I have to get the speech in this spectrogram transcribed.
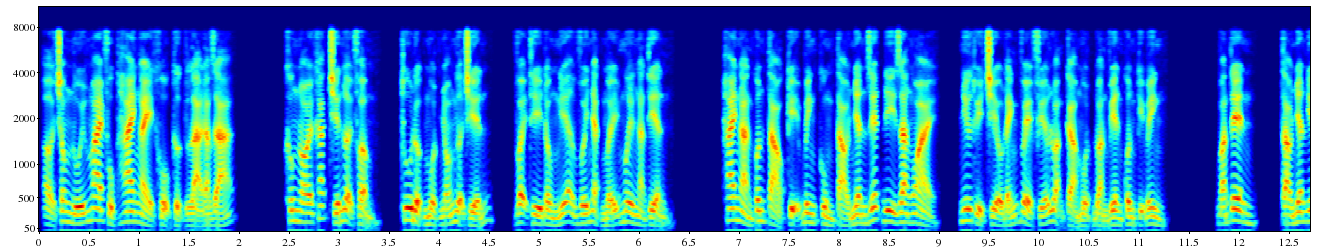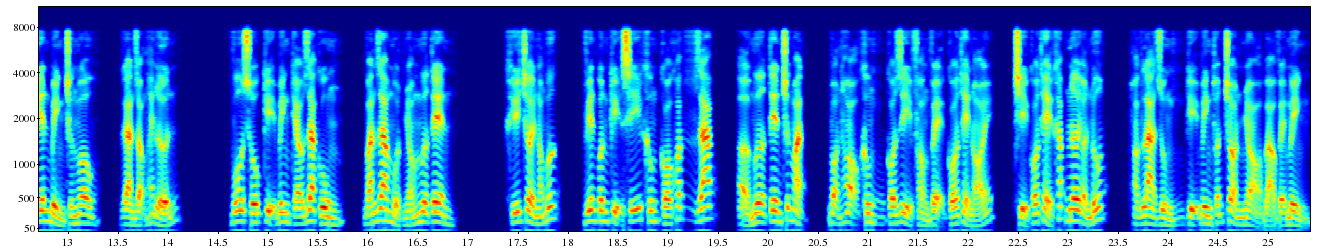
Ở trong núi mai phục hai ngày khổ cực là đáng giá. Không nói khác chiến lợi phẩm, thu được một nhóm ngựa chiến, vậy thì đồng nghĩa với nhặt mấy mươi ngàn tiền. Hai ngàn quân tào kỵ binh cùng tào nhân giết đi ra ngoài, như thủy triều đánh về phía loạn cả một đoàn viên quân kỵ binh. Bắn tên tào nhân yên bình trương mâu, gàn giọng hét lớn. Vô số kỵ binh kéo ra cùng, bắn ra một nhóm mưa tên. Khí trời nóng bức, viên quân kỵ sĩ không có khoác giáp ở mưa tên trước mặt, bọn họ không có gì phòng vệ có thể nói, chỉ có thể khắp nơi ở nút, hoặc là dùng kỵ binh thuẫn tròn nhỏ bảo vệ mình,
